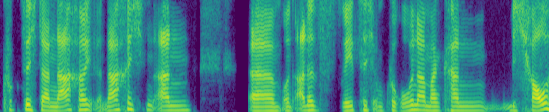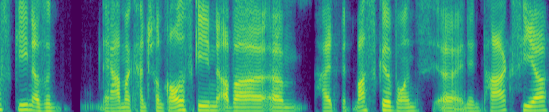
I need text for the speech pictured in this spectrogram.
guckt sich dann nach, Nachrichten an, ähm, und alles dreht sich um Corona. Man kann nicht rausgehen, also ja, man kann schon rausgehen, aber ähm, halt mit Maske bei uns äh, in den Parks hier.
